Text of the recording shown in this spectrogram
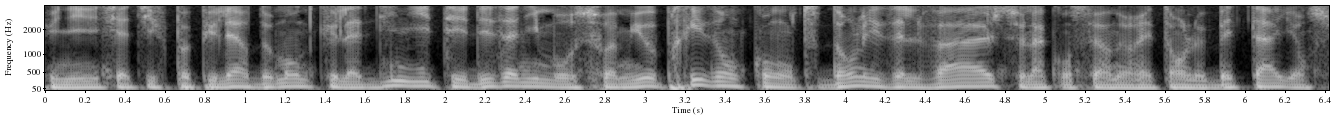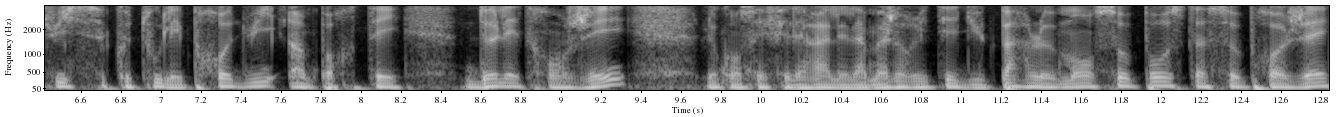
une initiative populaire demande que la dignité des animaux soit mieux prise en compte dans les élevages. Cela concernerait tant le bétail en Suisse que tous les produits importés de l'étranger. Le Conseil fédéral et la majorité du Parlement s'opposent à ce projet.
